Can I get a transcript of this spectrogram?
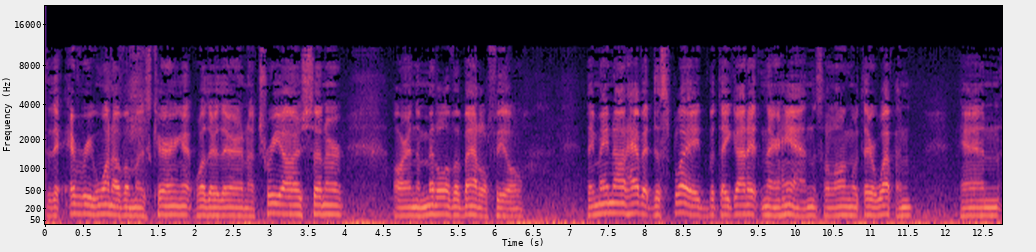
that every one of them is carrying it, whether they're in a triage center or in the middle of a battlefield. They may not have it displayed, but they got it in their hands along with their weapon, and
